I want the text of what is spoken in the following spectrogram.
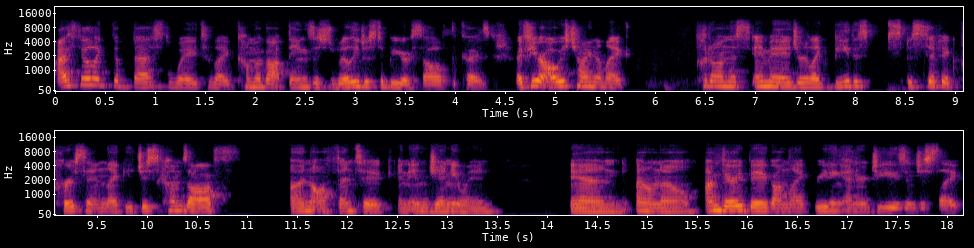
I feel like the best way to like come about things is really just to be yourself because if you're always trying to like put on this image or like be this specific person like it just comes off unauthentic and ingenuine. And i don't know i'm very big on like reading energies and just like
